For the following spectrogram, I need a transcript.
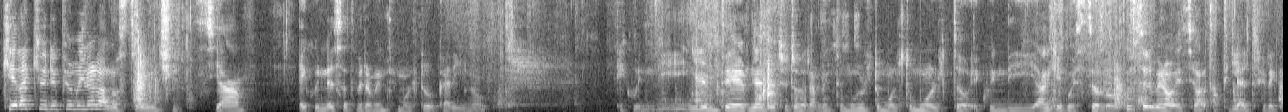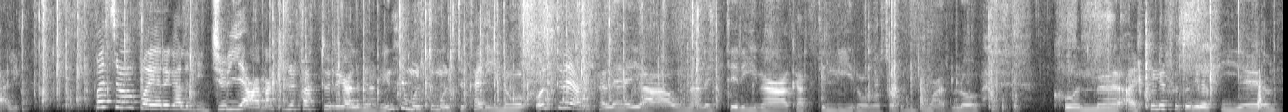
che racchiude più o meno la nostra amicizia. E quindi è stato veramente molto carino. E quindi niente mi è piaciuto veramente molto molto molto. E quindi anche questo lo conserverò insieme a tutti gli altri regali Passiamo poi al regalo di Giuliana che mi ha fatto un regalo veramente molto molto carino. Oltre anche a lei ha una letterina, cartellino, non so come chiamarlo, con alcune fotografie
